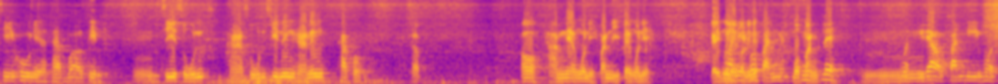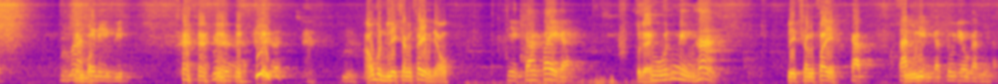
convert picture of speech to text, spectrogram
สี่คู่นี่นะครับว่าเอาเต็มสี่ศูนย์หาศูนย์สี่หนึ่งหาหนึ่งครับผมครับอ๋อถามแนวงวดนี้ฟันดีไปงวดนี้ ไกลมือวันเลยก่อนนี้เลยบ่ฝันไหมบ่ฝันเลยอืงวันมที่แล้วฝันดีโพดมาแม่นบ่เทเลวิดเอาบนเลขช่างไฟบ่เนี่ยเอาเอกกลางไฟกับตัวใดศูนย์หนึ่งห้าเลขช่างไฟ ครับตัดศูนย์ เห็นกับตัวเดียวกันนี่แหละ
